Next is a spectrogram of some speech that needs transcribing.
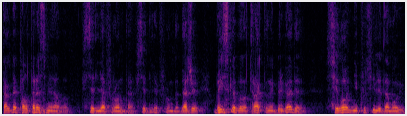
Тогда полтора смена все для фронта, все для фронта. Даже близко была тракторная бригада, село не пустили домой.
